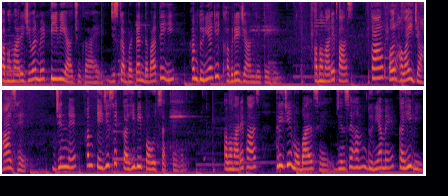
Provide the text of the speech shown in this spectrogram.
अब हमारे जीवन में टीवी आ चुका है, जिसका बटन दबाते ही हम दुनिया की खबरें जान लेते हैं। अब हमारे पास कार और हवाई जहाज़ है, जिनमें हम तेज़ी से कहीं भी पहुँच सकते हैं। अब हमारे पास थ्री मोबाइल्स है, जिनसे हम दुनिया में कहीं भी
